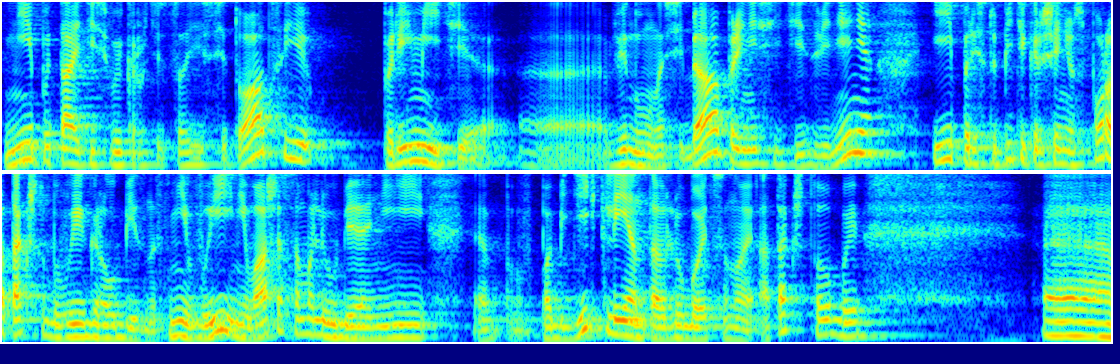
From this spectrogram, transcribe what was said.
не пытайтесь выкрутиться из ситуации, примите вину на себя, принесите извинения и приступите к решению спора так, чтобы выиграл бизнес. Не вы, не ваше самолюбие, не э, победить клиента любой ценой, а так, чтобы э,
